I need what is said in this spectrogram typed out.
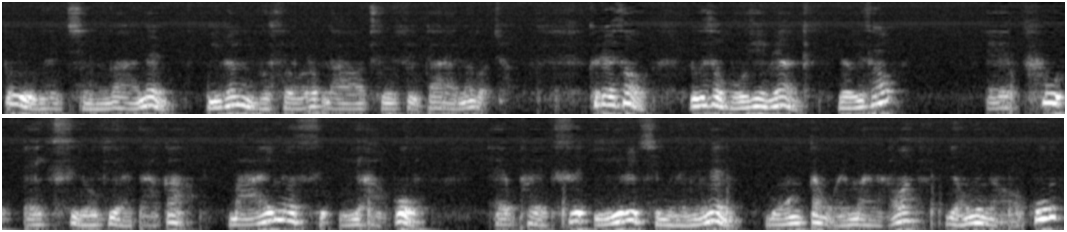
또 여기서 증가하는 이런 모습으로 나와줄 수 있다라는 거죠. 그래서 여기서 보시면 여기서 fx 여기에다가 마이너스 2하고 fx 2를 집어넣으면은 몽땅 얼마 나와? 0이 나오고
